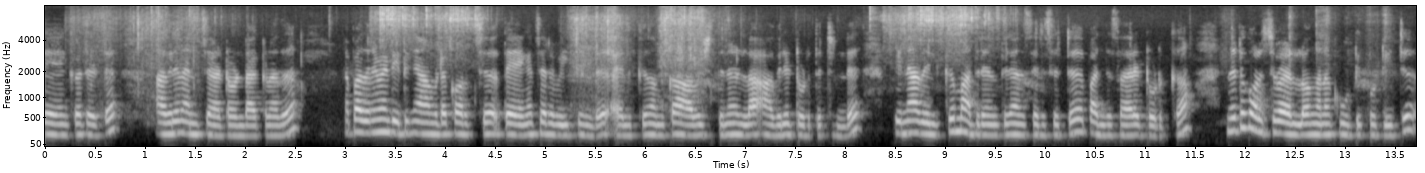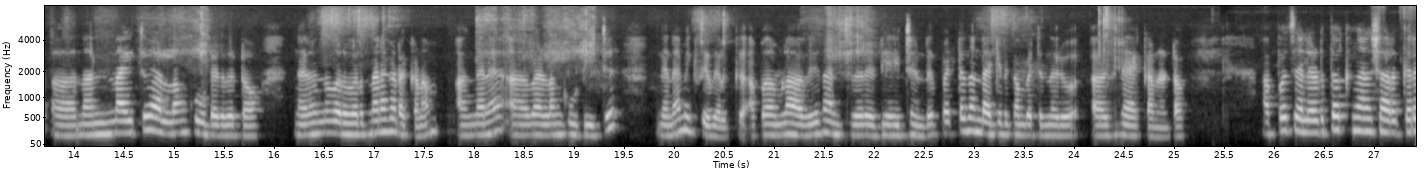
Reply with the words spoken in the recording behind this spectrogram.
തേങ്ങയൊക്കെ ഇട്ടിട്ട് അവിൽ നനച്ചാട്ടോ ഉണ്ടാക്കുന്നത് അപ്പോൾ അതിന് വേണ്ടിയിട്ട് ഞാൻ ഇവിടെ കുറച്ച് തേങ്ങ ചിരവിയിട്ടുണ്ട്. അതിലേക്ക് നമുക്ക് ആവശ്യത്തിനുള്ള അവരിട്ട് കൊടുത്തിട്ടുണ്ട്. പിന്നെ അതിലേക്ക് മധുരത്തിനനുസരിച്ചിട്ട് പഞ്ചസാര ഇട്ട് കൊടുക്കുക. എന്നിട്ട് കുറച്ച് വെള്ളം ഇങ്ങനെ കൂട്ടി കൂട്ടിയിട്ട് നന്നായിട്ട് വെള്ളം കൂടരുത് കേട്ടോ അങ്ങനെ ഒന്ന് വെറുതെ കിടക്കണം. അങ്ങനെ വെള്ളം കൂട്ടിയിട്ട് ഇങ്ങനെ മിക്സ് ചെയ്തെടുക്കുക. അപ്പോൾ നമ്മൾ അവിൽ നനച്ചത് റെഡി ആയിട്ടുണ്ട്. പെട്ടെന്ന് ഉണ്ടാക്കിയെടുക്കാൻ പറ്റുന്ന ഒരു സ്നാക്കാണ് കേട്ടോ അപ്പോൾ ചിലയിടത്തൊക്കെ ഇങ്ങനെ ശർക്കര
